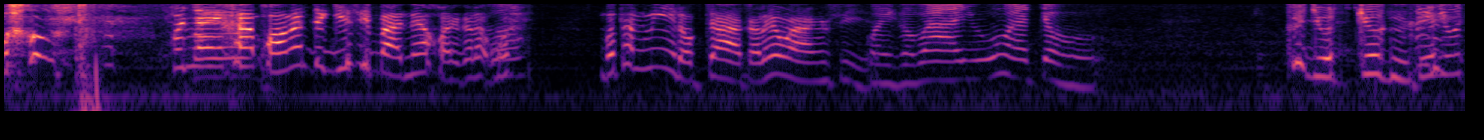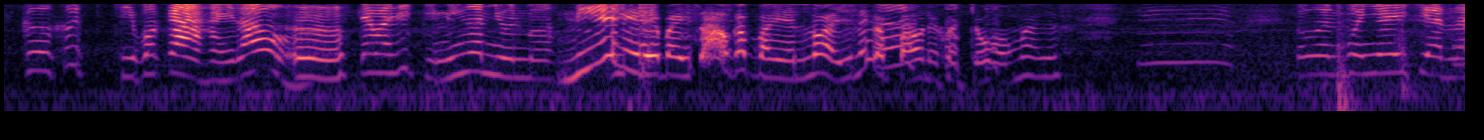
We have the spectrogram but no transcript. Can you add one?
ว้าวพ่อใหญ่ครับขอเงินจะกี่สิบบาทเนี่ยข่อยก็แล้วโอ้ยบ่ทันมีดอกจ้าก็เลยวางสิก่อยก็ว่าอยู่ว่าเจ้าคือหยุดกึ่งคืติอหยุดคือคือสิบ่กล้าให้เล่าเออ แต่ว่าที่จริงมีเงินอยืนมามีนี่เลยใบเศร้ากับใบลอยอยู่ในกระเป๋าเนี่ยข่อยโจกออกมาอยู่ก็เอิ้นพ่อใหญ่เขียนอะไร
